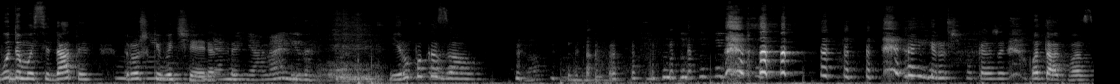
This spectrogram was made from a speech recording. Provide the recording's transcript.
Будемо сідати, трошки вечеряти. Іру показала. Да? Іруша каже, отак вас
